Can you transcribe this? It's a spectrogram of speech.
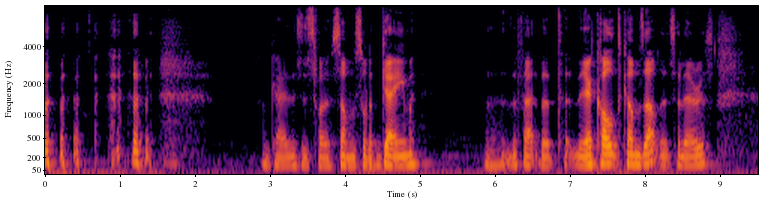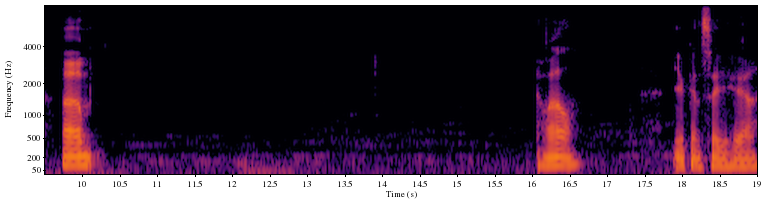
okay, this is for some sort of game. Uh, the fact that the occult comes up, that's hilarious. Um, well, you can see here.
